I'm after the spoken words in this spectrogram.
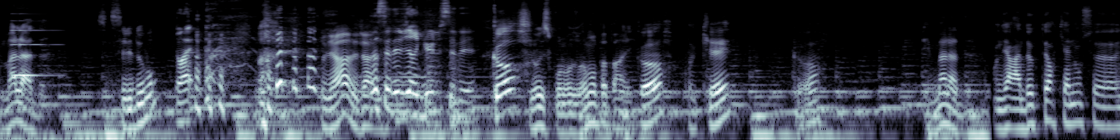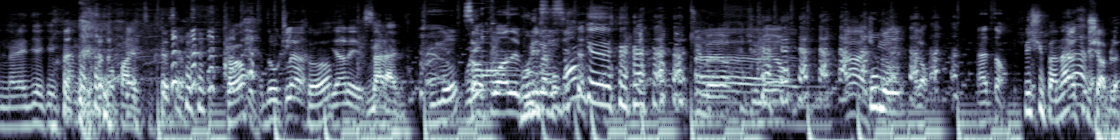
malade. C'est les deux mots? Ouais. C'est bien déjà. Ça, c'est des virgules, c'est des. Corps. Sinon, il se prononce vraiment pas pareil. Corps. Ok. Corps. Malade. On dirait un docteur qui annonce euh, une maladie à quelqu'un, mais c'est pour parler de ça. Corps, Donc là, Corps. regardez, ça. malade. Poumon. 100 points de Vous voulez plus. comprendre que. Tu meurs, tu meurs. Ah, je- Poumon. Alors, Attends, Mais je suis pas malade. intouchable.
